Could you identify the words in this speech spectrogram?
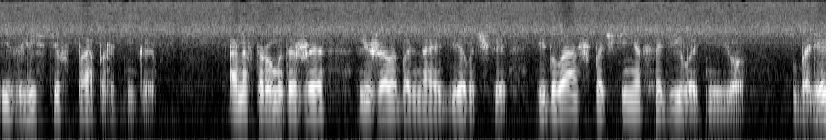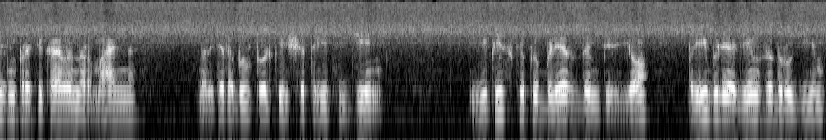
из листьев папоротника. А на втором этаже лежала больная девочка, и Бланш почти не отходила от нее. Болезнь протекала нормально, но ведь это был только еще третий день. Епископы Блес Домберье прибыли один за другим,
